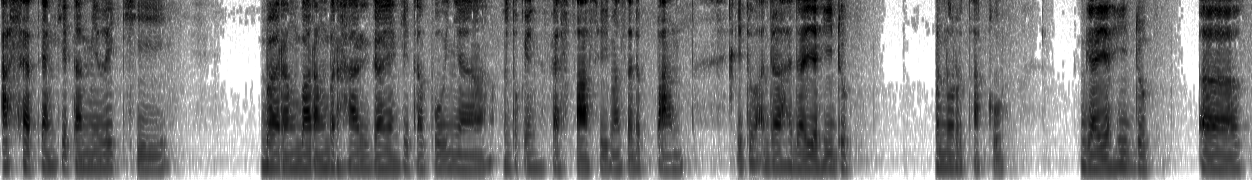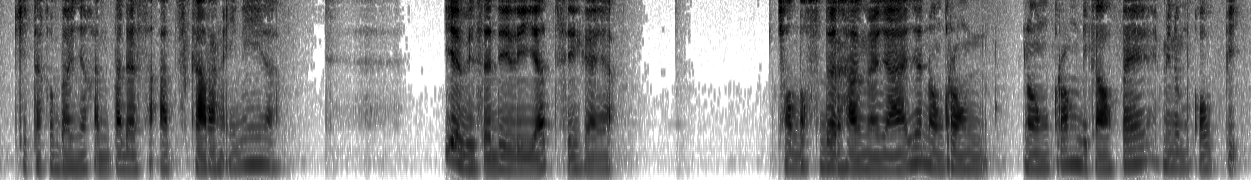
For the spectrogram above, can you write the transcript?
aset yang kita miliki, barang-barang berharga yang kita punya untuk investasi masa depan, itu adalah daya hidup menurut aku. Gaya hidup eh, kita kebanyakan pada saat sekarang ini ya ya bisa dilihat sih kayak contoh sederhananya aja nongkrong nongkrong di kafe minum kopi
